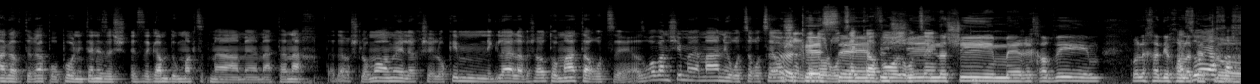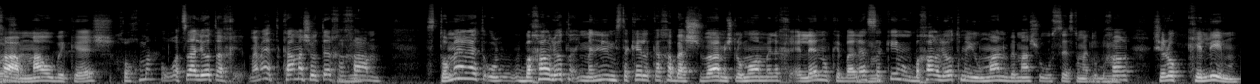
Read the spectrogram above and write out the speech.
אגב, תראה, אפרופו, ניתן איזה, איזה גם דוגמה קצת מה, מה, מהתנ"ך. אתה יודע, שלמה המלך, שאלוקים נגלה אליו ושאל אותו, מה אתה רוצה? אז רוב האנשים, מה אני רוצה? רוצה אושר אה, גדול, רוצה כבוד, רוצה... כסף, נשים, אה, רכבים, כל אחד יכול לתת לו... אז הוא היה חכם, מה הוא ביקש? חוכמה. הוא רצה להיות, באמת, כמה שיותר חכם. זאת אומרת, הוא, הוא בחר להיות, אם אני מסתכל ככה בהשוואה משלמה המלך אלינו כבעלי mm-hmm. עסקים, הוא בחר להיות מיומן במה שהוא עושה. זאת אומרת, mm-hmm. הוא בחר שיהיה לו כלים.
